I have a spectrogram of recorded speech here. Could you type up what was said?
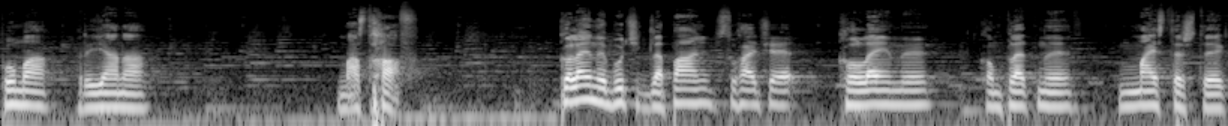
Puma, Rihanna, must have. Kolejny bucik dla pań. Słuchajcie, kolejny kompletny majstersztyk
